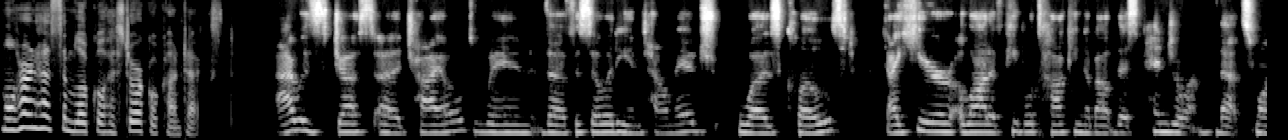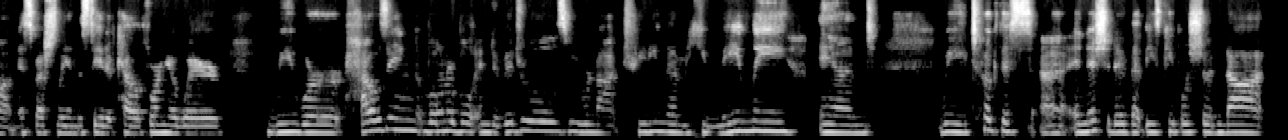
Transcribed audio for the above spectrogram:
Mulhern has some local historical context. I was just a child when the facility in Talmage was closed. I hear a lot of people talking about this pendulum that swung, especially in the state of California, where we were housing vulnerable individuals, we were not treating them humanely, and we took this uh, initiative that these people should not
